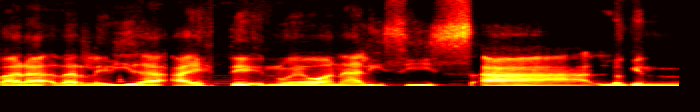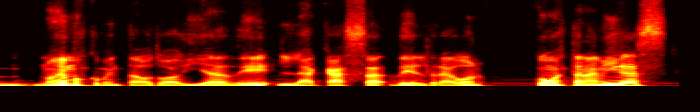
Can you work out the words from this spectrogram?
para darle vida a este nuevo análisis a lo que no hemos comentado todavía de La Casa del Dragón. ¿Cómo están, amigas?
